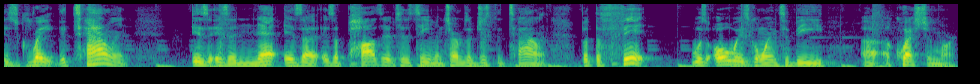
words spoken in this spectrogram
is great. The talent is is a net is a is a positive to the team in terms of just the talent, but the fit was always going to be a, a question mark,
